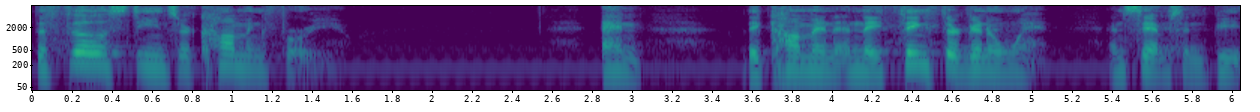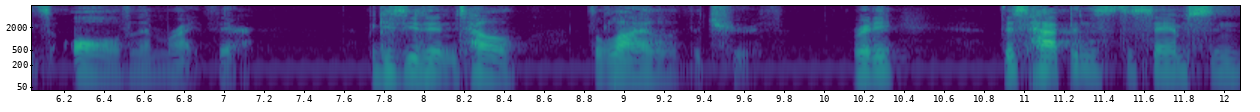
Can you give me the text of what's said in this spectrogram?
the Philistines are coming for you. And they come in and they think they're going to win. And Samson beats all of them right there because he didn't tell Delilah the truth. Ready? This happens to Samson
